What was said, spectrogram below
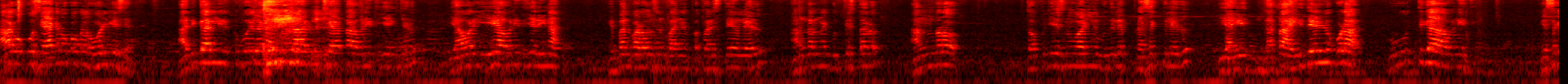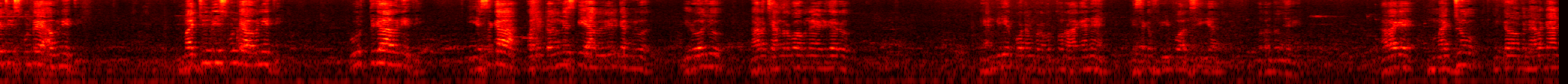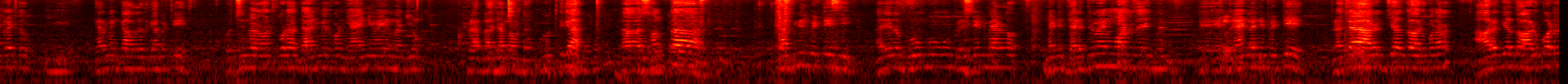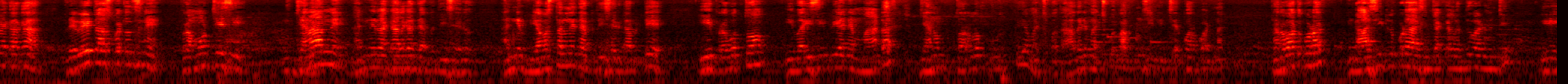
అలాగే ఒక్కో శాఖను ఒక్కొక్కరు హోల్డ్ చేశారు. అధికారులు ఇరుక్కుపోయేలాగా అధికారుల చేత అవినీతి చేయించారు. ఎవరు ఏ అవినీతి జరిగినా ఇబ్బంది పడవలసిన పని పరిస్థితి ఏం లేదు. అందరిని గుర్తిస్తారు. అందరూ తప్పు చేసిన వాళ్ళని వదిలే ప్రసక్తి లేదు. ఈ ఐ- గత ఐదేళ్ళు కూడా పూర్తిగా అవినీతి. ఇసుక తీసుకుంటే అవినీతి. మద్యం తీసుకుంటే అవినీతి. పూర్తిగా అవినీతి. ఈ ఇసుక పది టన్నుల ఇసుక యాభై వేలకి అమ్మేవారు ఈరోజు నారా చంద్రబాబు నాయుడు గారు ఎన్డీఏ కూటమి ప్రభుత్వం రాగానే ఇసుక ఫ్రీ పాలసీగా వదలడం జరిగింది. అలాగే మద్యం ఇంకా ఒక నెల కాంట్రాక్ట్ ఈ కావలేదు కాబట్టి వచ్చిన తర్వాత కూడా దాని మీద కూడా న్యాయమైన మద్యం ప్ర- బజార్లో ఉంటుంది పూర్తిగా సొంత కంపెనీలు పెట్టేసి అదేదో భూమి భూము ప్రెసిడెంట్ మేడలో ఇలాంటి దరిద్రమైన మోడల్స్ బ్రాండ్లన్నీ పెట్టి ప్రజా ఆరోగ్యాలతో ఆడుకున్నారు. ఆరోగ్యాలతో ఆడుకోవడమే కాక ప్రైవేట్ హాస్పిటల్స్ని ప్రమోట్ చేసి జనాన్ని అన్ని రకాలుగా దెబ్బతీశారు. అన్ని వ్యవస్థల్ని దెబ్బతీశారు కాబట్టి ఈ ప్రభుత్వం ఈ వైసీపీ అనే మాట జనం త్వరలో పూర్తిగా మర్చిపోతారు. ఆల్రెడీ మర్చిపోయి పదకొండు సీట్లు ఇచ్చారు పొరపాటున. తర్వాత కూడా ఇంకా ఆ సీట్లు కూడా ఆశించక్కర్లేదు వాడి నుంచి. ఈ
